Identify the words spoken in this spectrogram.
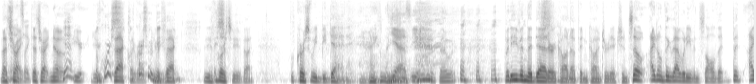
That's And right. like, That's right. No, yeah, you're, you're of course, exactly of course right. it would You're be exact- Of course we'd be fine. Of course we'd be dead, right? Like, Yes, yeah. that would- but even the dead are caught up in contradiction. So I don't think that would even solve it. But I,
